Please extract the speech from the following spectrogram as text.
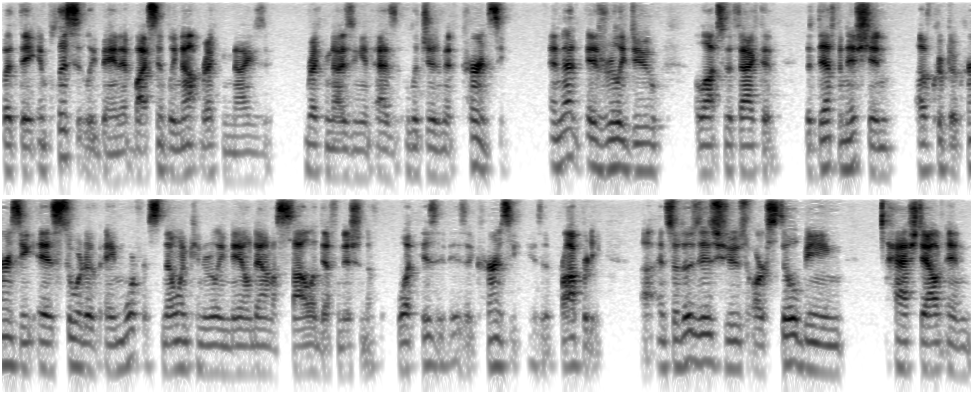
but they implicitly ban it by simply not recognizing recognizing it as legitimate currency. And that is really due a lot to the fact that the definition of cryptocurrency is sort of amorphous. No one can really nail down a solid definition of what is it? Is it currency? Is it property? Uh, and so those issues are still being hashed out and,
